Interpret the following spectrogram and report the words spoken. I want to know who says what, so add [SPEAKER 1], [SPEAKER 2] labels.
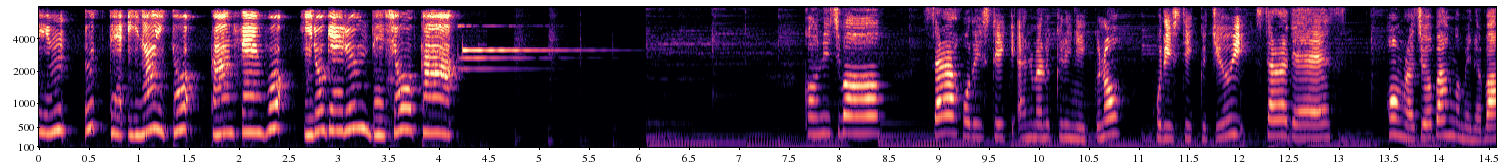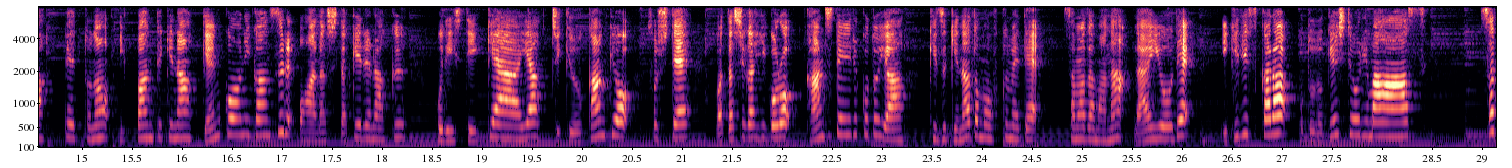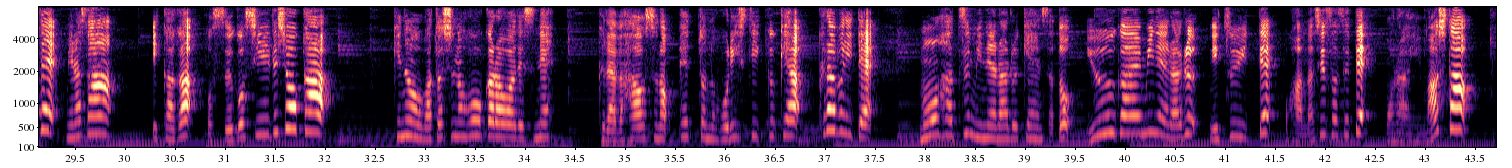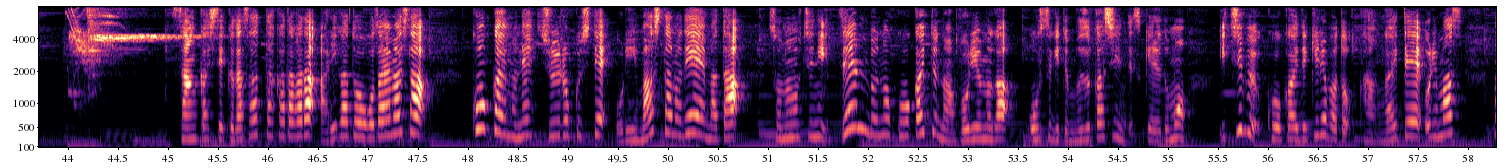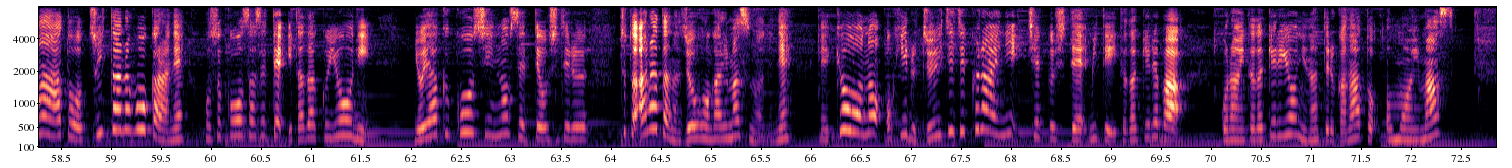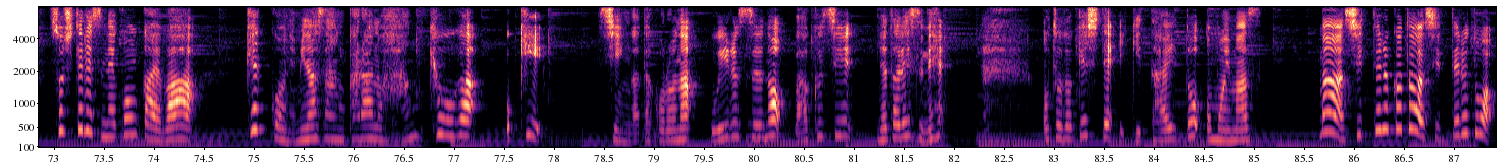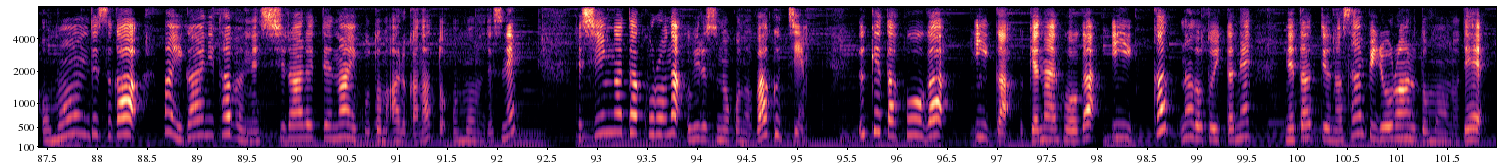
[SPEAKER 1] チン打っていないと感染を広げるんでしょうか？
[SPEAKER 2] こんにちは。サラホリスティックアニマルクリニックのホリスティック獣医サラです。本ラジオ番組ではペットの一般的な健康に関するお話だけでなくホリスティックケアや地球環境そして私が日頃感じていることや気づきなども含めて様々な内容でイギリスからお届けしておりますさて皆さんいかがお過ごしでしょうか？昨日私の方からはですねクラブハウスのペットのホリスティックケアクラブにて毛髪ミネラル検査と有害ミネラルについてお話しさせてもらいました。参加してくださった方々ありがとうございました。今回もね収録しておりましたのでまたそのうちに全部の公開っていうのはボリュームが多すぎて難しいんですけれども一部公開できればと考えております。まああと Twitter の方からね補足をさせていただくように予約更新の設定をしてるちょっと新たな情報がありますのでね。え今日のお昼11時くらいにチェックして見ていただければご覧いただけるようになってるかなと思います。そしてですね今回は結構ね皆さんからの反響が大きい新型コロナウイルスのワクチンネタですね。お届けしていきたいと思います。まあ知ってる方は知ってるとは思うんですが、まあ、意外に多分ね知られてないこともあるかなと思うんですね。新型コロナウイルスのこのワクチン受けた方がいいか受けない方がいいかなどといったねネタっていうのは賛否両論あると思うので、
